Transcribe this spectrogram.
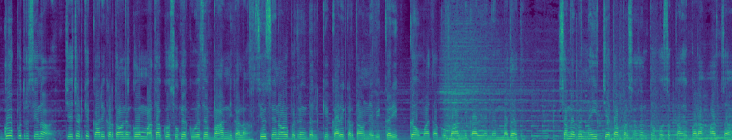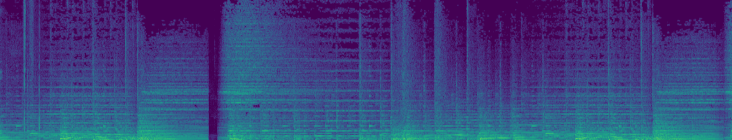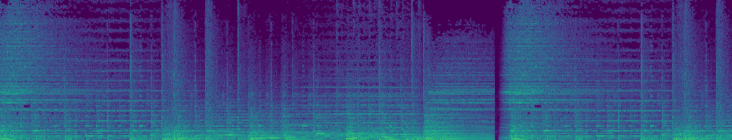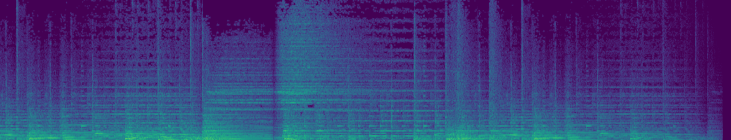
गोपुत्र सेना, चेचड़ के कार्यकर्ताओं ने गौ माता को सूखे कुएँ से बाहर निकाला। शिवसेना और बजरंग दल के कार्यकर्ताओं ने भी करी गौ माता को बाहर निकालने में मदद। समय पर नहीं, चेता प्रशासन तो हो सकता है बड़ा हादसा।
